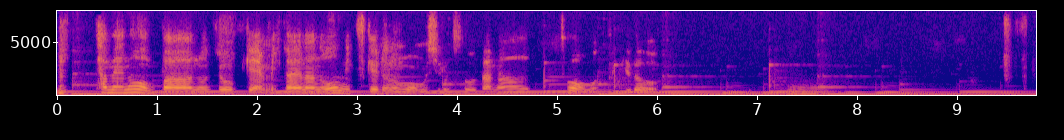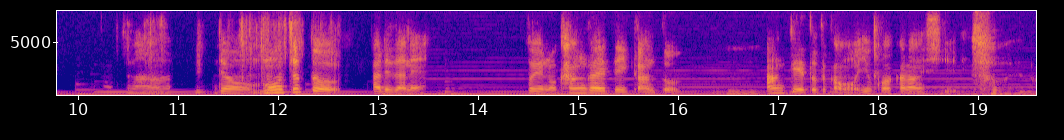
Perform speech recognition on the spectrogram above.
うんための場の条件みたいなのを見つけるのも面白そうだなとは思ったけど。うん。まあでももうちょっとあれだね。そういうの考えていかんとうんアンケートとかもよくわからんしそうやな。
